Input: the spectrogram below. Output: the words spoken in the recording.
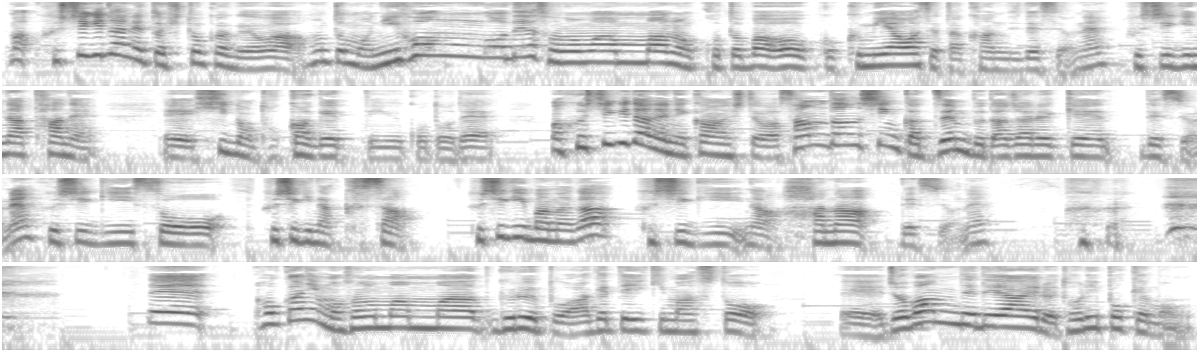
まあ、不思議種と人影は、本当もう日本語でそのまんまの言葉をこう組み合わせた感じですよね。不思議な種、えー火のトカゲっていうことで。まあ、不思議種に関しては三段進化全部ダジャレ系ですよね。不思議草、不思議な草、不思議花が不思議な花ですよね。で、他にもそのまんまグループを上げていきますと、えー序盤で出会える鳥ポケモン、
